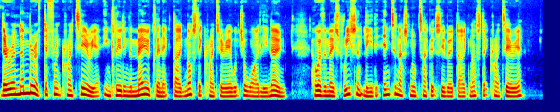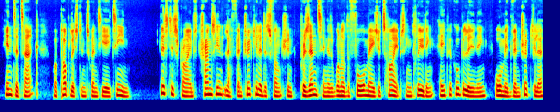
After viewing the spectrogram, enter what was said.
There are a number of different criteria, including the Mayo Clinic diagnostic criteria, which are widely known. However, most recently, the International Takotsubo Diagnostic Criteria, InterTAK, were published in 2018. This describes transient left ventricular dysfunction presenting as one of the four major types, including apical ballooning or midventricular,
